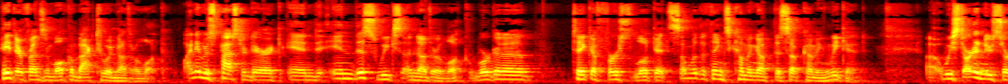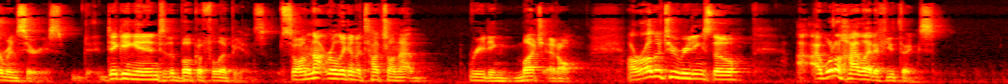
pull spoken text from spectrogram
Hey there, friends, and welcome back to Another Look. My name is Pastor Derek, and in this week's Another Look, we're going to take a first look at some of the things coming up this upcoming weekend. Uh, we start a new sermon series, digging into the book of Philippians. So I'm not really going to touch on that reading much at all. Our other two readings, though, I, I want to highlight a few things.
